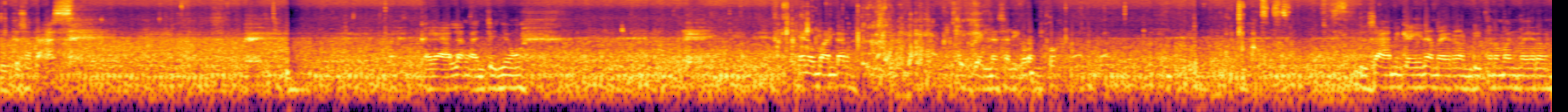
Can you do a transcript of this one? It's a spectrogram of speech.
Dito sa taas. Kaya lang andyan yung yan umandar. Diyan lang sa likuran ko. Doon sa amin kanina mayroon. Dito naman mayroon.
